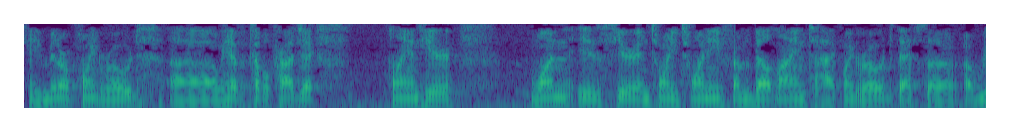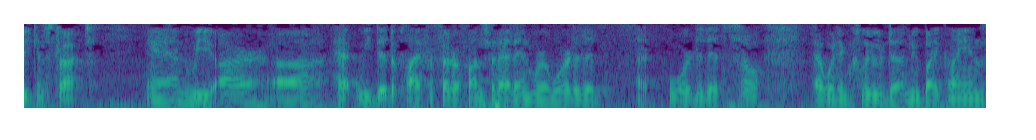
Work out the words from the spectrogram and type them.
Okay, Mineral Point Road. Uh, we have a couple projects planned here. One is here in 2020 from the Beltline to High Point Road. That's a, reconstruct we are uh, we did apply for federal funds for that, and we're awarded it. Awarded it. So that would include uh, new bike lanes,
